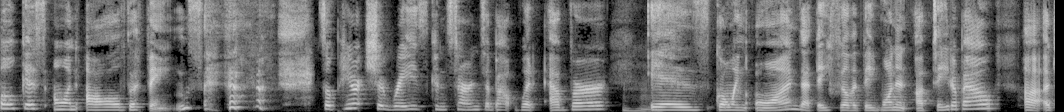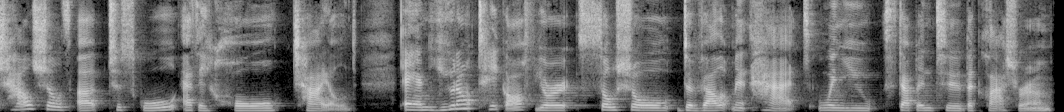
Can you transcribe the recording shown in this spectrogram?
Focus on all the things. so parents should raise concerns about whatever mm-hmm. is going on that they feel that they want an update about. Uh, a child shows up to school as a whole child. And you don't take off your social development hat when you step into the classroom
